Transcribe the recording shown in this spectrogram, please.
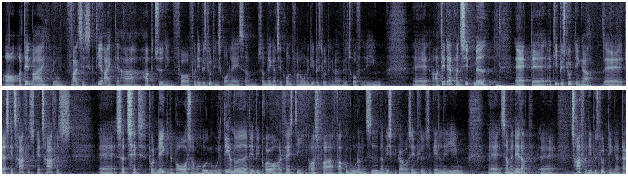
og, og den vej jo faktisk direkte har, har betydning for, for det beslutningsgrundlag, som, som ligger til grund for nogle af de beslutninger, der er blevet truffet i EU. Øh, og det der princip med, at, øh, at de beslutninger, øh, der skal træffes, skal træffes Øh, så tæt på den enkelte borger som overhovedet muligt. Det er jo noget af det, vi prøver at holde fast i, også fra, fra kommunernes side, når vi skal gøre vores indflydelse gældende i EU. Så man netop øh, træffer de beslutninger, der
